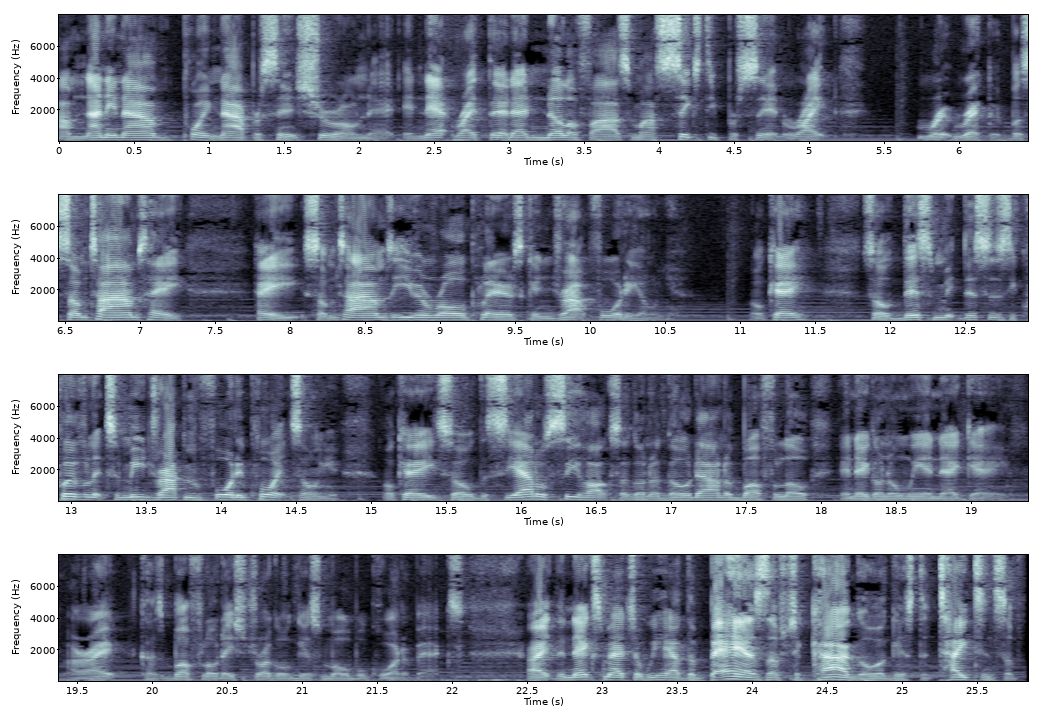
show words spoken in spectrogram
I'm 99.9% sure on that. And that right there, that nullifies my 60% right record. But sometimes, hey, hey, sometimes even role players can drop 40 on you. Okay? So this this is equivalent to me dropping 40 points on you. Okay? So the Seattle Seahawks are to go down to Buffalo and they're to win that game. All right? Cuz Buffalo they struggle against mobile quarterbacks. All right, the next matchup we have the Bears of Chicago against the Titans of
